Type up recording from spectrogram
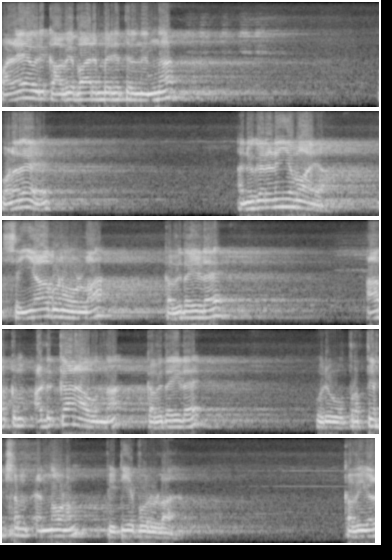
പഴയ ഒരു കാവ്യപാരമ്പര്യത്തിൽ നിന്ന് വളരെ അനുകരണീയമായ ശയ്യാഗുണമുള്ള കവിതയുടെ ആർക്കും അടുക്കാനാവുന്ന കവിതയുടെ ഒരു പ്രത്യക്ഷം എന്നോണം പി ടി എ പോലുള്ള കവികൾ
